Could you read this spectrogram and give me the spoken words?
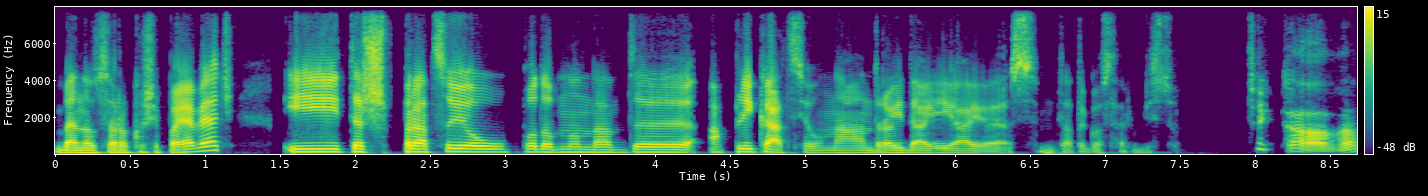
będą co roku się pojawiać. I też pracują podobno nad aplikacją na Androida i iOS dla tego serwisu. Ciekawe.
